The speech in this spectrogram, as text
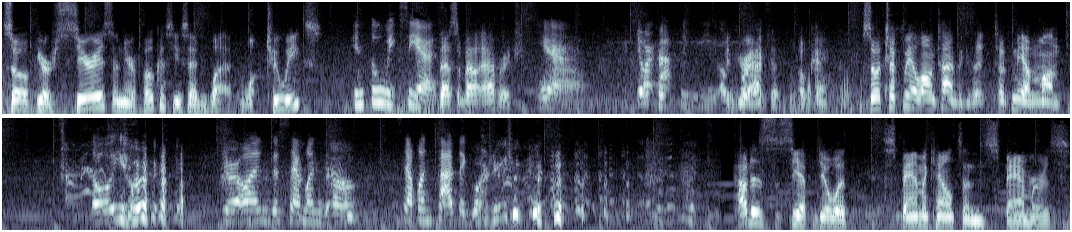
So, if you're serious and you're focused, you said what, what two weeks? In two weeks, yes. That's about average. Yes. If you are Okay. actively, If you're active, okay. So it took me a long time because it took me a month. So you're you're on the second uh, second category. How does CF deal with spam accounts and spammers?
